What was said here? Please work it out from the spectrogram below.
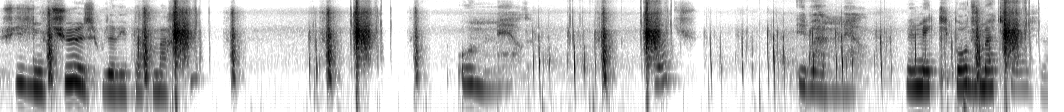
Je suis une tueuse, vous l'avez pas remarqué? Oh merde. Tu... Eh ben merde. Le mec qui porte du maquillage là.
